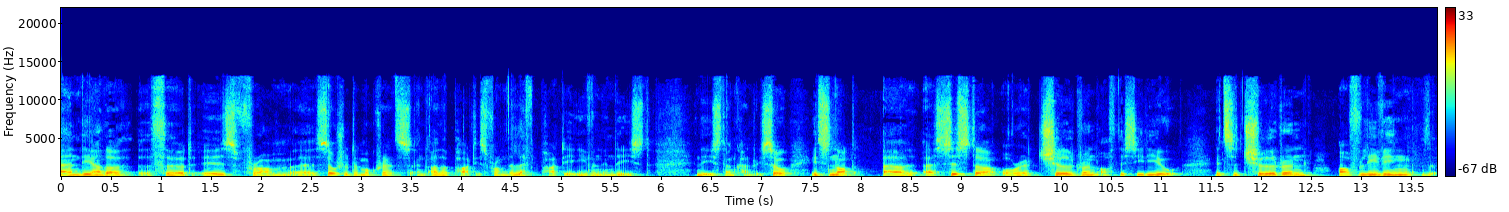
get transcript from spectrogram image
And the other third is from uh, social democrats and other parties, from the left party, even in the east, in the eastern countries. So it's not a, a sister or a children of the CDU. It's the children of leaving the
